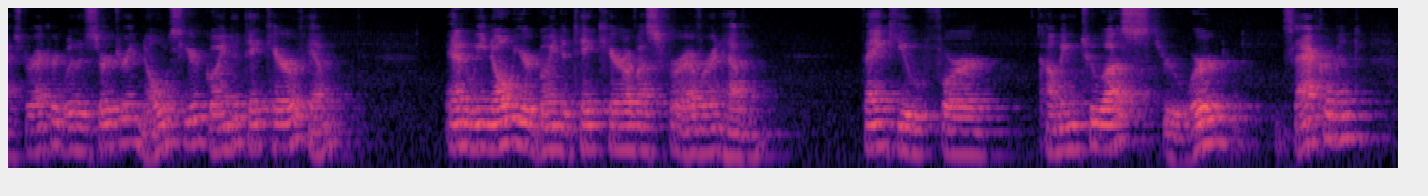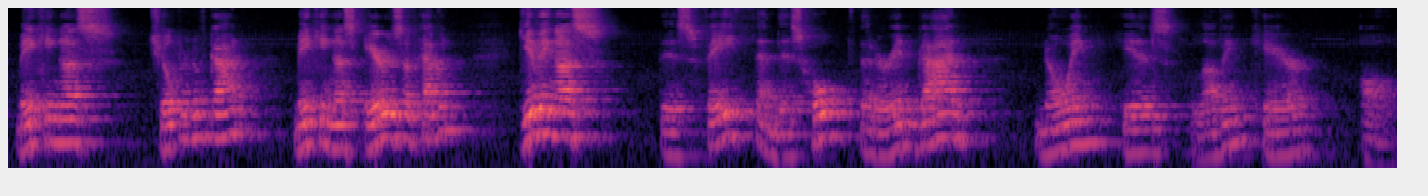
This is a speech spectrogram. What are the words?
Pastor Eckert, with his surgery, knows you're going to take care of him. And we know you're going to take care of us forever in heaven. Thank you for coming to us through word, sacrament, making us children of God, making us heirs of heaven, giving us this faith and this hope that are in God, knowing His loving care always.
